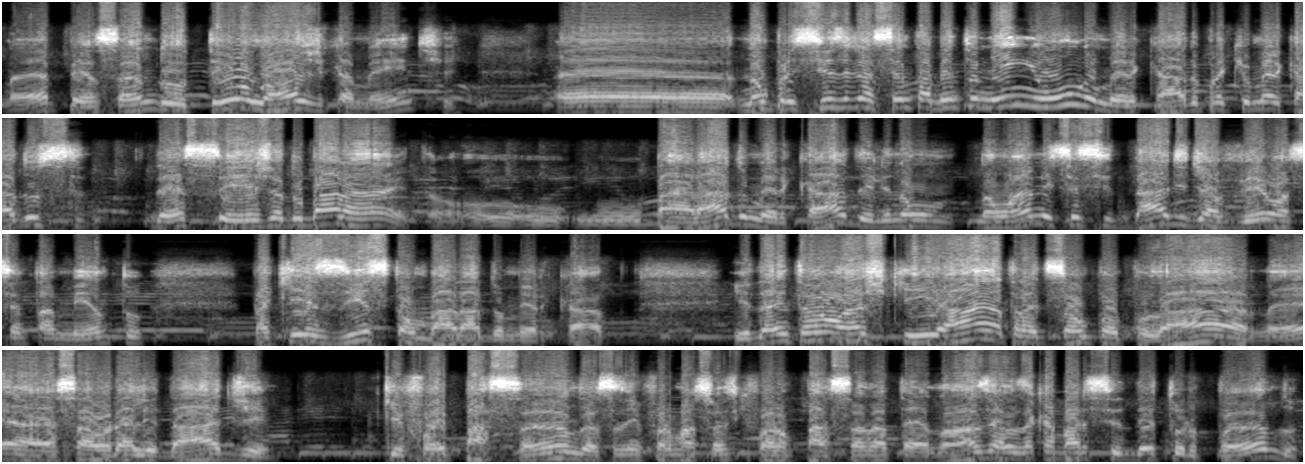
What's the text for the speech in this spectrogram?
né, pensando teologicamente, é, não precisa de assentamento nenhum no mercado para que o mercado né, seja do Bará. Então, o, o Bará do mercado, ele não, não há necessidade de haver um assentamento para que exista um Bará do mercado. E daí, então, eu acho que há a tradição popular, né, essa oralidade que foi passando, essas informações que foram passando até nós, elas acabaram se deturpando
